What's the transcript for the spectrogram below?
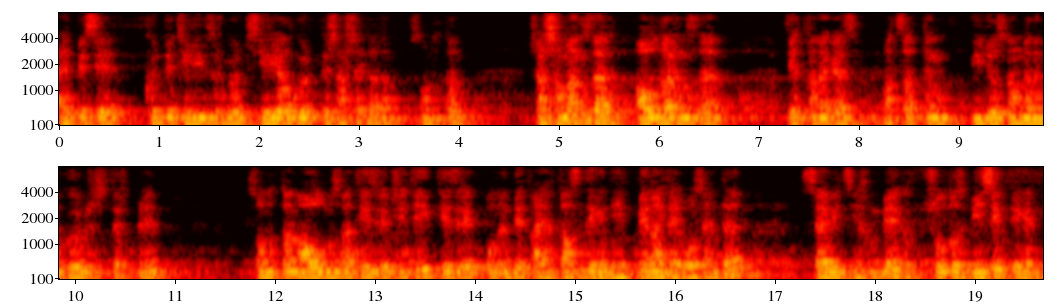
Әйтпесе күнде телевизор көріп сериал көріп те шаршайды адам. Сондықтан шаршамаңыздар ауылдарыңызда. Тек қана қазір ватсаптың видеосынан ғана көріп жүрсіздер білемін. Сондықтан ауылымызға тезірек жетейік тезірек бұл індет аяқталсын деген ниетпен айтайық осы әнді. Сәбит сихымбеков жұлдыз бейсек деген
